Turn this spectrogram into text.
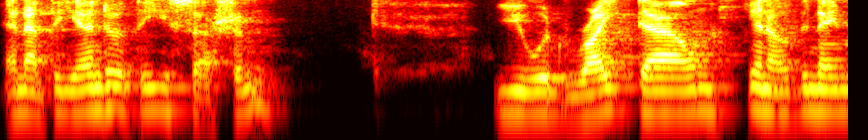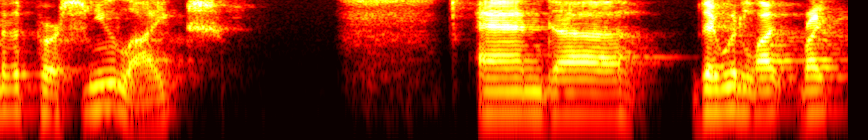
And at the end of the session, you would write down, you know, the name of the person you liked, and uh, they would like write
